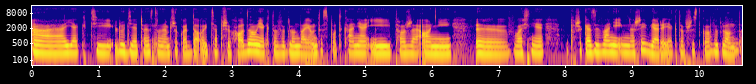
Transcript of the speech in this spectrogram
A jak ci ludzie często na przykład do ojca przychodzą, jak to wyglądają te spotkania i to, że oni y, właśnie przekazywanie im naszej wiary, jak to wszystko wygląda?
